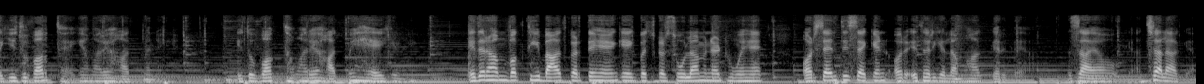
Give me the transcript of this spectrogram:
ये जो वक्त है, ये हमारे हाथ में नहीं है। ये तो वक्त हमारे हाथ में है ही नहीं। इधर हम वक्त की बात करते हैं कि एक बजकर सोलह मिनट हुए हैं और सैंतीस सेकेंड और इधर ये लम्हा गिर गया, जाया हो गया, चला गया।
